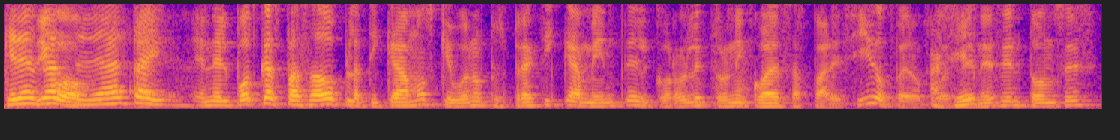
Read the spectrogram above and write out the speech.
Querías Digo, darte de alta y... En el podcast pasado platicamos que, bueno, pues prácticamente el correo electrónico ha desaparecido, pero pues Así es. en ese entonces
